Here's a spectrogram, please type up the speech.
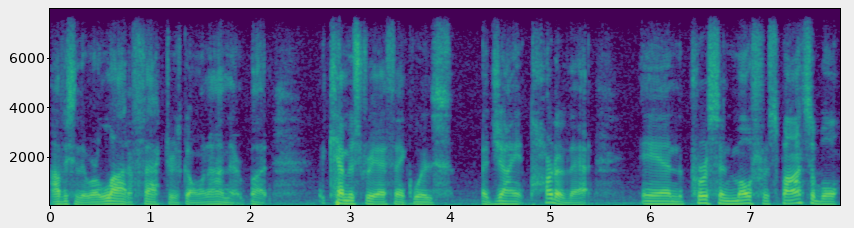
Obviously, there were a lot of factors going on there, but chemistry, I think, was a giant part of that. And the person most responsible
